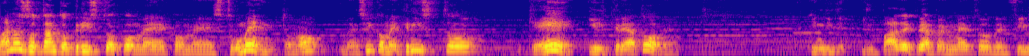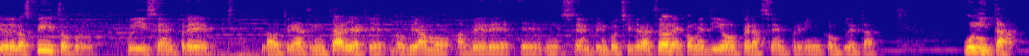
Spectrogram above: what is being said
Ma non soltanto Cristo come, come strumento, no? bensì come Cristo che è il creatore. Quindi il Padre crea per mezzo del Figlio e dello Spirito, qui sempre la dottrina trinitaria che dobbiamo avere eh, in, sempre in considerazione come Dio opera sempre in completa unità.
